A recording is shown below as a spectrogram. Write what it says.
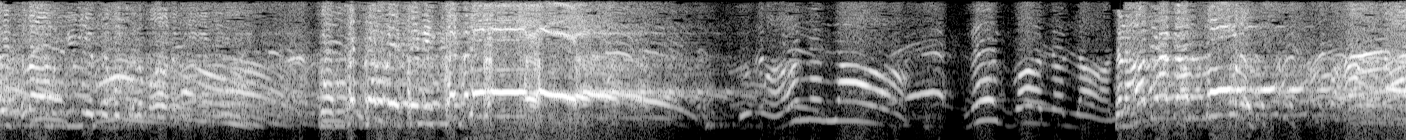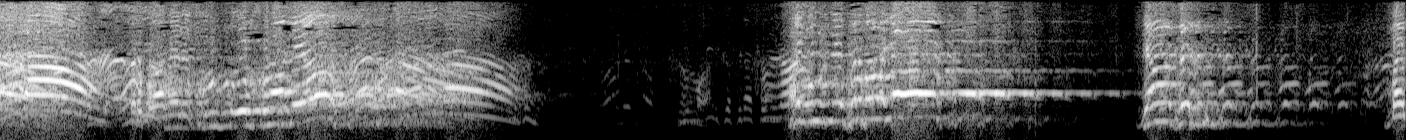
اسلام کیے تو مسلمان تو کچر بیٹھے نہیں کچر چڑھا دیا گا فرمانے نے فون کول سنا دیا۔ حضور نے فرمایا یا پھر میں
